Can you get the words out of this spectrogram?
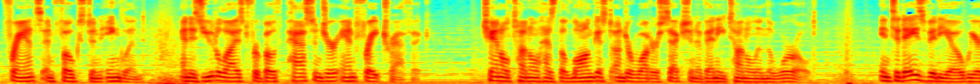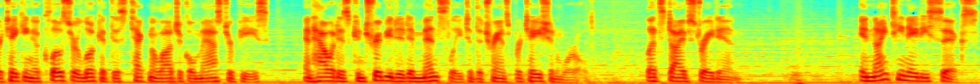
France, and Folkestone, England, and is utilized for both passenger and freight traffic. Channel Tunnel has the longest underwater section of any tunnel in the world. In today's video, we are taking a closer look at this technological masterpiece and how it has contributed immensely to the transportation world. Let's dive straight in. In 1986,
